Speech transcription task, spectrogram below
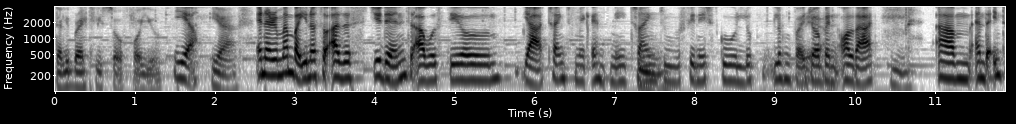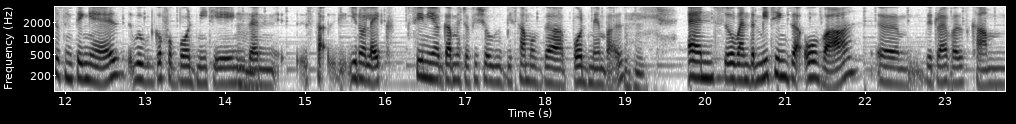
deliberately so for you. yeah Yeah. and i remember you know so as a student i was still yeah trying to make ends meet trying to finish school look, looking for a job Mm. Yeah. and all that um, and the interesting thing is we would go for board meetings Mm. and you know like senior government officials would be some of the board members. Mm-hmm. and so when the meetings are over um, the drivers come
